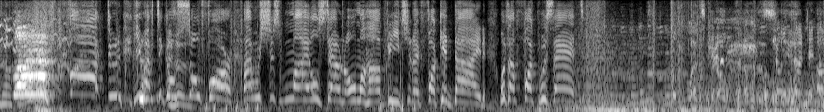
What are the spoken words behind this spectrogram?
no! Fuck, dude! You have to go so far! I was just miles down Omaha Beach and I fucking died! What the fuck was that? Let's go, fellas. Don't touch it. Oh,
